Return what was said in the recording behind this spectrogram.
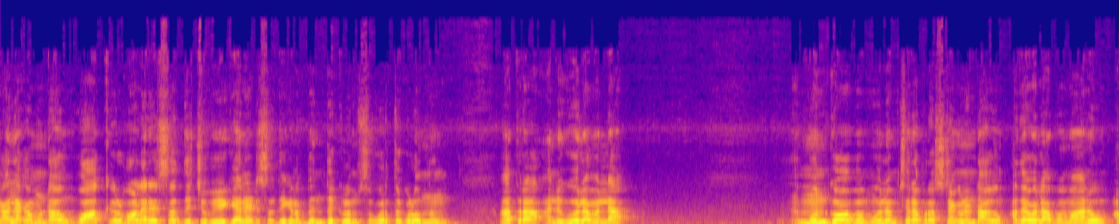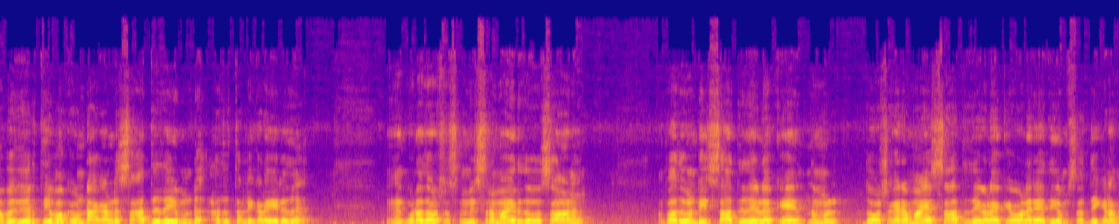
കലഹമുണ്ടാവും. വാക്കുകൾ വളരെ ശ്രദ്ധിച്ച് ഉപയോഗിക്കാനായിട്ട് ശ്രദ്ധിക്കണം. ബന്ധുക്കളും സുഹൃത്തുക്കളൊന്നും അത്ര അനുകൂലമല്ല. മുൻകോപം മൂലം ചില പ്രശ്നങ്ങളുണ്ടാകും. അതേപോലെ അപമാനവും അപകീർത്തിയുമൊക്കെ ഉണ്ടാകാനുള്ള സാധ്യതയുമുണ്ട്. അത് തള്ളിക്കളയരുത്. ഗുണദോഷ സമ്മിശ്രമായൊരു ദിവസമാണ്. അപ്പോൾ അതുകൊണ്ട് ഈ സാധ്യതകളൊക്കെ നമ്മൾ ദോഷകരമായ സാധ്യതകളൊക്കെ വളരെയധികം ശ്രദ്ധിക്കണം.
